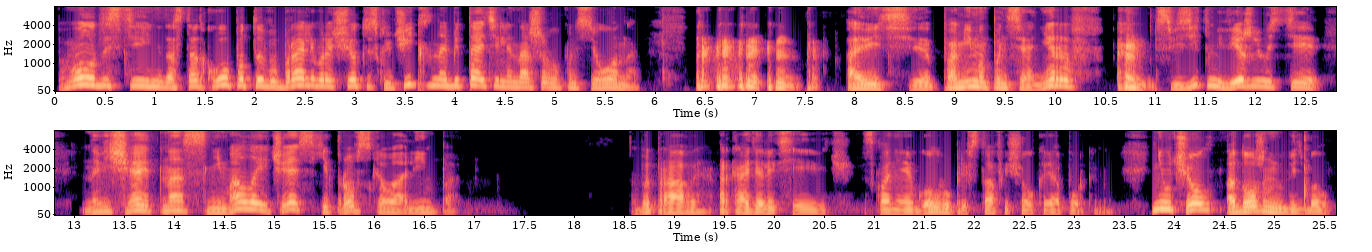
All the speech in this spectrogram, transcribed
«По молодости и недостатку опыта вы брали в расчет исключительно обитатели нашего пансиона. А ведь э, помимо пансионеров с визитами вежливости навещает нас немалая часть Хитровского Олимпа. Вы правы, Аркадий Алексеевич, склоняя голову, привстав и щелкая опорками. Не учел, а должен ведь был.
